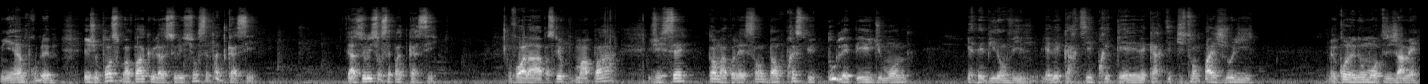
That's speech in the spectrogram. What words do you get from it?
Il y a un problème. Et je pense pour ma part que la solution, c'est pas de casser. La solution, c'est pas de casser. Voilà, parce que pour ma part, je sais, comme ma connaissance, dans presque tous les pays du monde, il y a des bidonvilles, il y a des quartiers précaires, des quartiers qui ne sont pas jolis, mais qu'on ne nous montre jamais.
